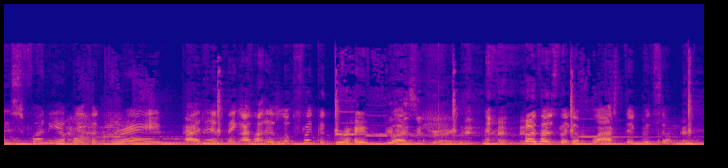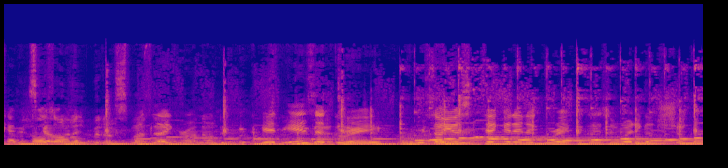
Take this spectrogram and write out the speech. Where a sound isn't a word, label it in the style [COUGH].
is funny about the grape. I didn't think. I thought it looks like a grape, but is a grape. [LAUGHS] I thought it's like a plastic with some It's chemicals on it. bit of spondacron on it. It is a grape. So you stick it in a grape because it's already got sugar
